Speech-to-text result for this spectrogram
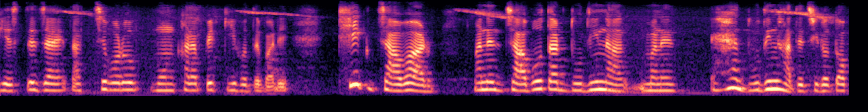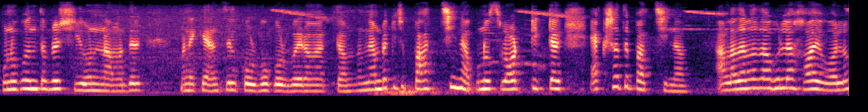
ভেস্তে যায়, তার চেয়ে বড় মন খারাপের কি হতে পারে? ঠিক যাওয়ার মানে যাব তার দুদিন মানে হ্যাঁ দুদিন হাতে ছিল। তখনও পর্যন্ত আমরা শিওর না, আমাদের মানে ক্যান্সেল করব করব এরকম একটা। মানে আমরা কিছু পাচ্ছি না, কোনো স্লট ঠিকঠাক একসাথে পাচ্ছি না। আলাদা আলাদা হলে হয় বলো?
